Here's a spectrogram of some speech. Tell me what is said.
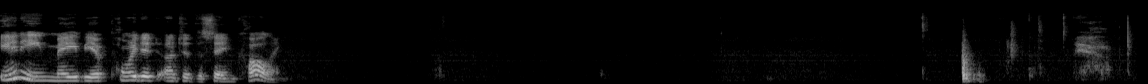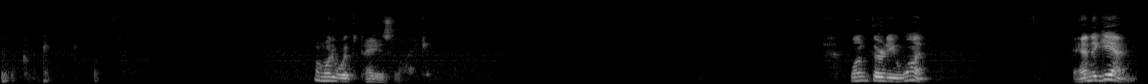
any may be appointed unto the same calling. I wonder what the pay is like. 131. And again,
